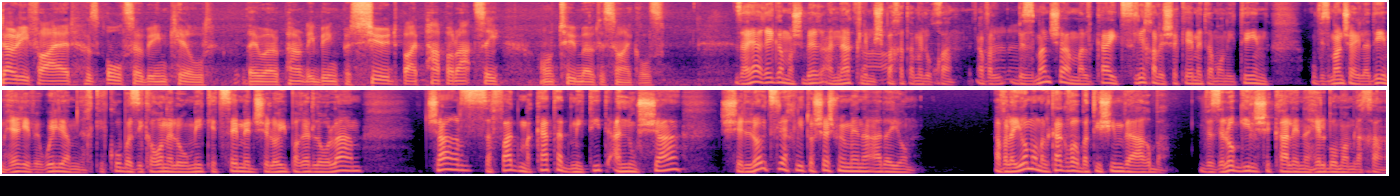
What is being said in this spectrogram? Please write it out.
Dodi Fayed, has also been killed. They were apparently being pursued by paparazzi on two motorcycles. זה היה רגע משבר ענק למשפחת המלוכה, אבל בזמן שהמלכה הצליחה לשקם את המוניטין, ובזמן שהילדים, הרי וויליאם, נחקקו בזיכרון הלאומי כצמד שלא ייפרד לעולם, צ'ארלס ספג מכה תדמיתית אנושה שלא הצליח להתאושש ממנה עד היום. אבל היום המלכה כבר בת 94, וזה לא גיל שקל לנהל בו ממלכה.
